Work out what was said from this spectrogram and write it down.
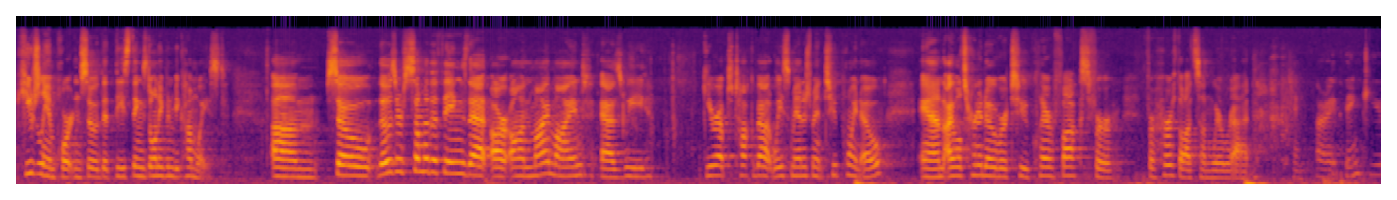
hugely important so that these things don't even become waste. Um, so those are some of the things that are on my mind as we gear up to talk about Waste Management 2.0. And I will turn it over to Claire Fox for, for her thoughts on where we're at. Okay. All right. Thank you,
